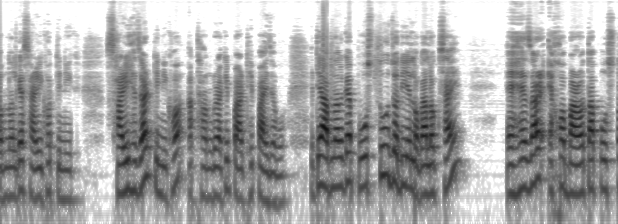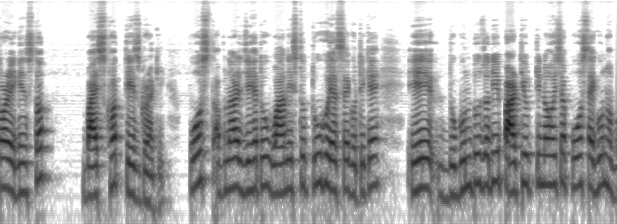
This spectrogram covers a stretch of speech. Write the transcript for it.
আপোনালোকে চাৰিশ তিনি চাৰি হেজাৰ তিনিশ আঠাৱন্নগৰাকী প্ৰাৰ্থী পাই যাব। এতিয়া আপোনালোকে পষ্টটো যদি লগালগ চাই এহেজাৰ এশ বাৰটা পষ্টৰ এগেইনষ্টত বাইছশ তেইছগৰাকী পষ্ট আপোনাৰ যিহেতু ওৱান ইজ টু টু হৈ আছে গতিকে এই দুগুণটো যদি প্ৰাৰ্থী উত্তীৰ্ণ হৈছে পষ্ট এগুণ হ'ব।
